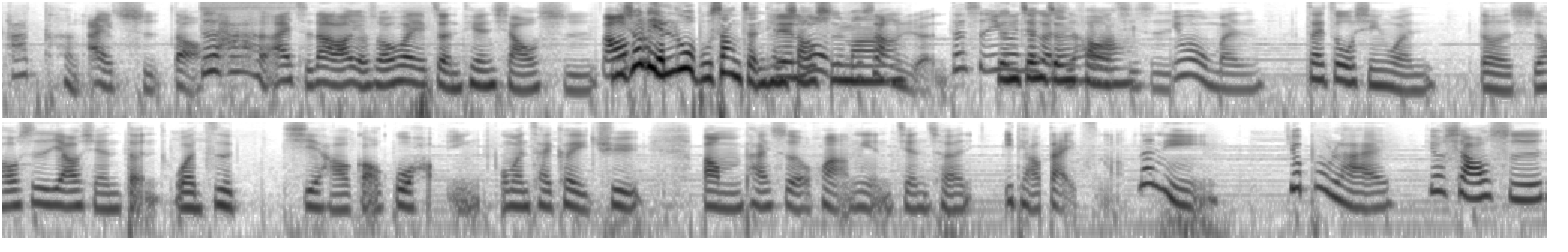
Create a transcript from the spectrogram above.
他很爱迟到，就是他很爱迟到，然后有时候会整天消失。你就联络不上，整天消失吗？上人，但是因为这个时候其实，因为我们在做新闻的时候是要先等文字写好稿、过好音，我们才可以去帮我们拍摄画面剪成一条带子嘛。那你又不来？又消失，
